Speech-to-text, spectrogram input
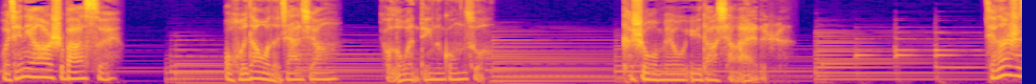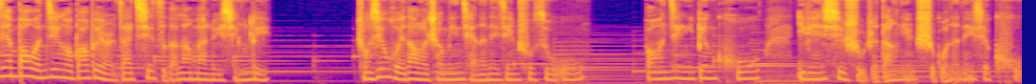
我今年二十八岁，我回到我的家乡，有了稳定的工作。可是我没有遇到想爱的人。前段时间，包文婧和包贝尔在妻子的浪漫旅行里，重新回到了成名前的那间出租屋。包文婧一边哭一边细数着当年吃过的那些苦。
